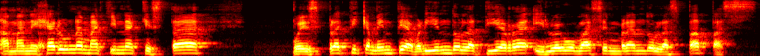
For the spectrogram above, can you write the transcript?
a manejar una máquina que está pues prácticamente abriendo la tierra y luego va sembrando las papas.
